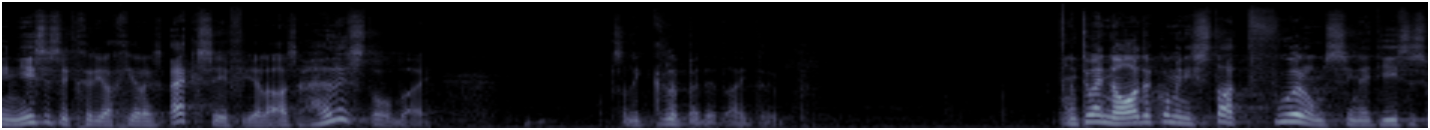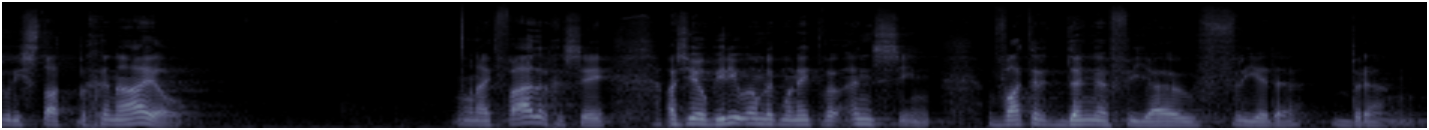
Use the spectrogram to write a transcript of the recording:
En Jesus het gereageer: "As ek sê vir julle, as hulle stil bly, sal die klippe dit uitroep." En toe hy nader kom in die stad voor hom sien, het Jesus oor die stad begin huil. En hy het verder gesê: "As jy op hierdie oomblik maar net wou insien watter dinge vir jou vrede bring."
